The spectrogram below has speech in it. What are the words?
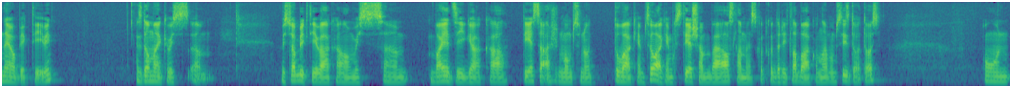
neobjektīvi. Es domāju, ka viss. Um, visobjektīvākā un visvajadzīgākā um, tiesāšana mums ir no tuvākiem cilvēkiem, kas tiešām vēlas, lai mēs kaut ko darītu labāk un lai mums izdotos. Un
